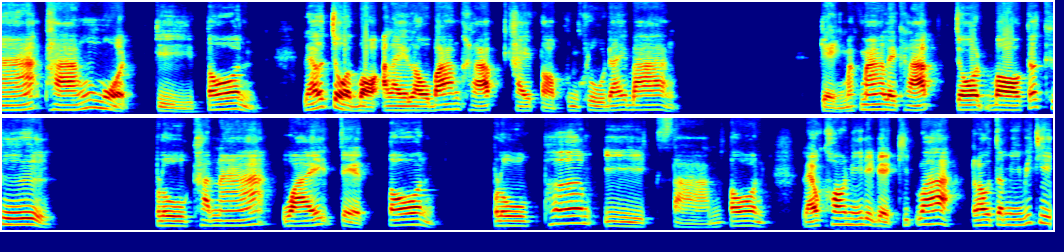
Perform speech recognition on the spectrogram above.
น้าทั้งหมด กี่ต้น แล้วโจทย์บอกอะไรเราบ้างครับ ใครตอบคุณครูได้บ้าง เก่งมาก ๆ เลยครับ โจทย์บอกก็คือ ปลูกคะน้าไว้เจ็ดต้น ปลูกเพิ่มอีกสามต้น แล้วข้อนี้เด็กๆ คิดว่าเราจะมีวิธี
